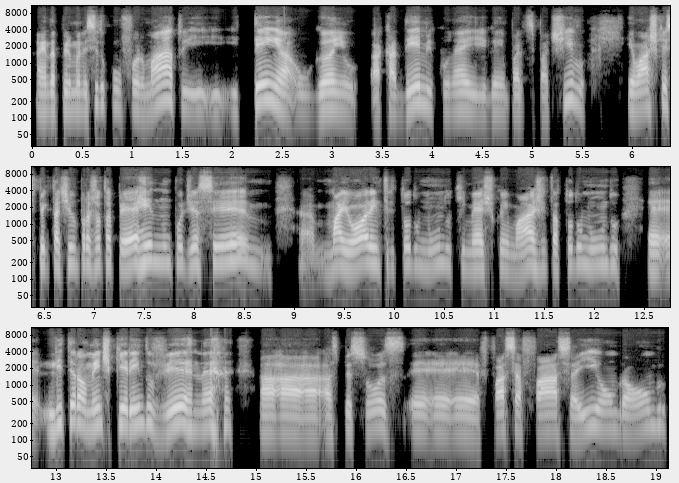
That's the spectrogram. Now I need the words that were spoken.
ainda permanecido com o formato e, e, e tenha o ganho acadêmico, né, e ganho participativo, eu acho que a expectativa para a JPR não podia ser uh, maior entre todo mundo que mexe com a imagem, está todo mundo é, literalmente querendo ver, né, a, a, as pessoas é, é, face a face aí, ombro a ombro,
